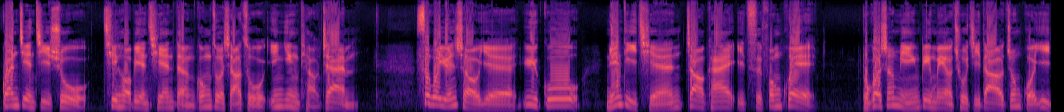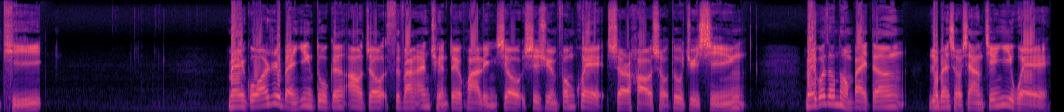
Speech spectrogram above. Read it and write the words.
关键技术、气候变迁等工作小组因应挑战，四国元首也预估年底前召开一次峰会。不过，声明并没有触及到中国议题。美国、日本、印度跟澳洲四方安全对话领袖视讯峰会十二号首度举行。美国总统拜登、日本首相菅义伟、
